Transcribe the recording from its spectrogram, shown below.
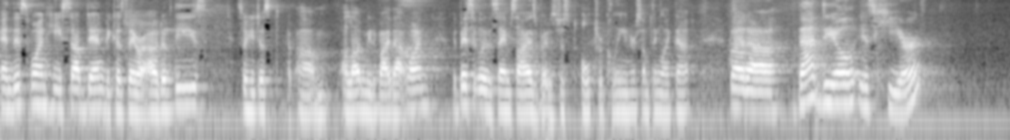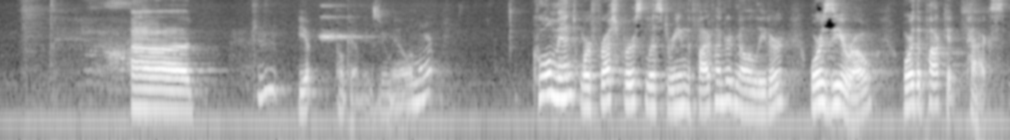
and this one he subbed in because they were out of these. So he just um, allowed me to buy that one. They're basically the same size, but it's just ultra clean or something like that. But uh, that deal is here. Uh, yep. Okay, let me zoom in a little more. Cool Mint or Fresh Burst Listerine, the 500 milliliter, or zero, or the pocket packs.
